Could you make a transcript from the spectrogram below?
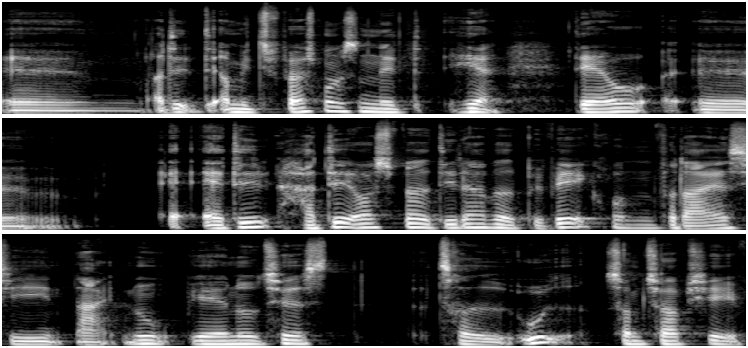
Øh, og, det, og mit spørgsmål sådan lidt her, det er jo, øh, er det, har det også været det, der har været bevæggrunden for dig at sige, nej, nu bliver jeg nødt til at træde ud som topchef,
